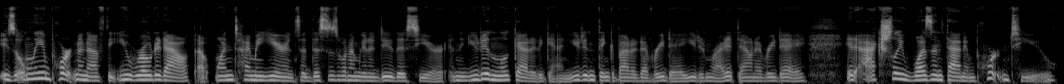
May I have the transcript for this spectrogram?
is only important enough that you wrote it out that one time a year and said, This is what I'm going to do this year. And then you didn't look at it again. You didn't think about it every day. You didn't write it down every day. It actually wasn't that important to you.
